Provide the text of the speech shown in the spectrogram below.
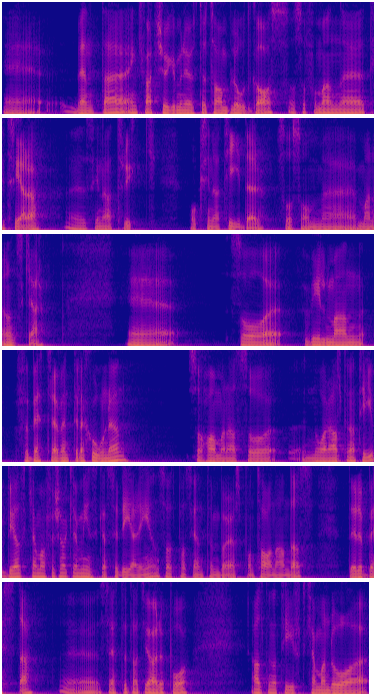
eh, vänta en kvart, 20 minuter, ta en blodgas och så får man eh, titrera eh, sina tryck och sina tider så som eh, man önskar. Eh, så vill man förbättra ventilationen så har man alltså eh, några alternativ. Dels kan man försöka minska sederingen så att patienten börjar spontanandas. Det är det bästa eh, sättet att göra det på. Alternativt kan man då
